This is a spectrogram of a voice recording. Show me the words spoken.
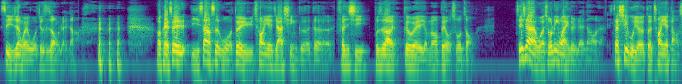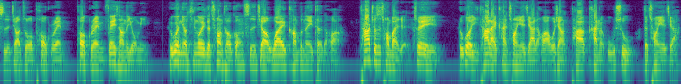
自己认为我就是这种人啊。OK，所以以上是我对于创业家性格的分析，不知道各位有没有被我说中？接下来我说另外一个人哦，在矽谷有一个创业导师叫做 Paul Graham，Paul Graham 非常的有名。如果你有听过一个创投公司叫 Y Combinator 的话。他就是创办人，所以如果以他来看创业家的话，我想他看了无数个创业家，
